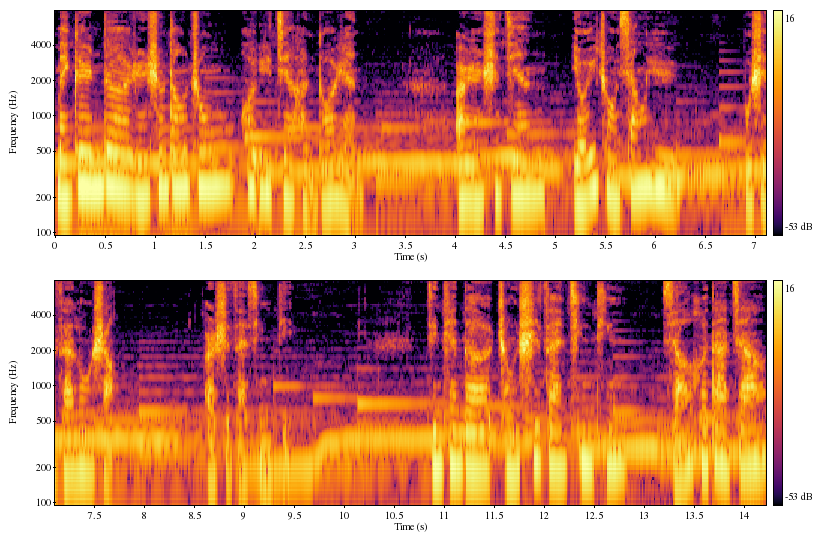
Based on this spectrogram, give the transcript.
每个人的人生当中会遇见很多人。而人世间有一种相遇，不是在路上，而是在心底。今天的城市在倾听，想要和大家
